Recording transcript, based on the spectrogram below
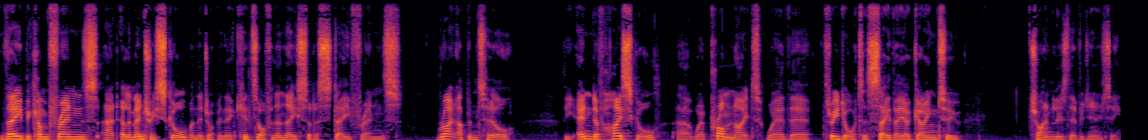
They become friends at elementary school when they're dropping their kids off, and then they sort of stay friends right up until the end of high school, uh, where prom night, where their three daughters say they are going to try and lose their virginity.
